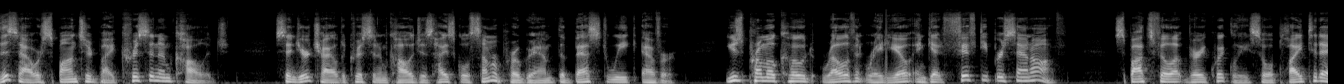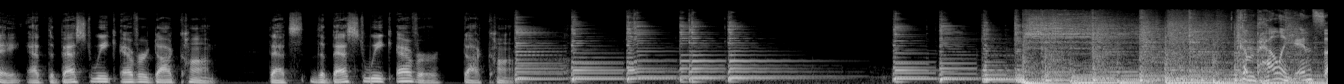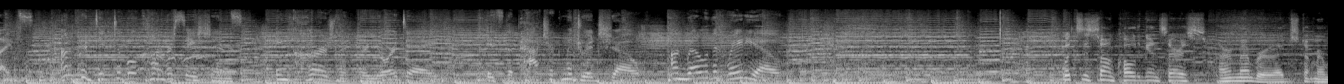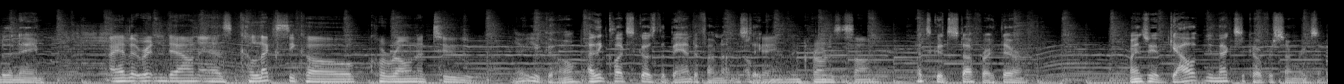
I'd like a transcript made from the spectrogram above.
This hour sponsored by Christendom College. Send your child to Christendom College's high school summer program, the best week ever. Use promo code Relevant Radio and get 50% off. Spots fill up very quickly, so apply today at thebestweekever.com. That's thebestweekever.com. Compelling insights, unpredictable conversations, encouragement for your day. It's the Patrick Madrid Show on Relevant Radio. What's this song called again, Cyrus? I remember. I just don't remember the name. I have it written down as Calexico Corona 2. There you go. I think Calexico's the band, if I'm not mistaken. Okay, and then Corona's the song. That's good stuff right there. Reminds me of Gallup, New Mexico for some reason.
